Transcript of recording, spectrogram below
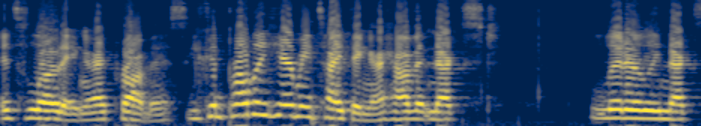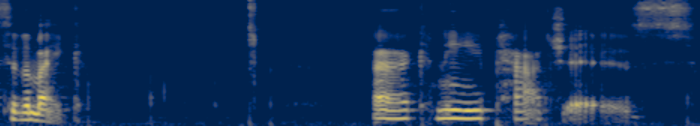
It's loading, I promise. You can probably hear me typing. I have it next, literally next to the mic. Acne patches.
